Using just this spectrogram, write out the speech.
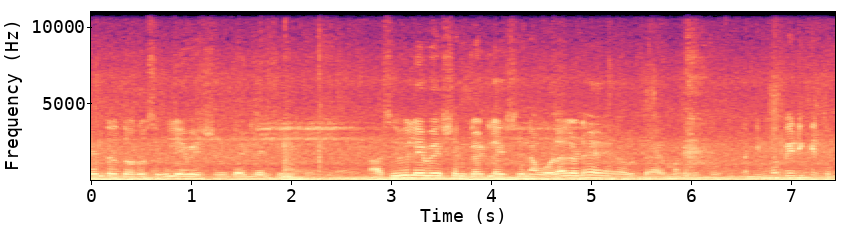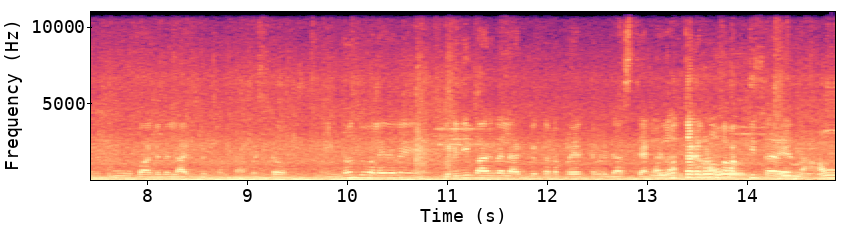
ಕೇಂದ್ರದವರು ಸಿವಿಲ್ ಏವಿಯೇಷನ್ ಗೈಡ್ಲೈನ್ಸ್ ಇರುತ್ತೆ. ಆ ಸಿವಿಲ್ ಏವಿಯೇಷನ್ ಗೈಡ್ಲೈನ್ಸಿನ ಒಳಗಡೆ ಅವರು ತಯಾರು ಮಾಡಬೇಕು. ನಿಮ್ಮ ಬೇಡಿಕೆ ತುಮಕೂರು ಭಾಗದಲ್ಲಿ ಆಗಬೇಕು ಅಂತ. ಬಟ್ ಇನ್ನೊಂದು ವಲಯದಲ್ಲಿ ಬಿಡದಿ ಭಾಗದಲ್ಲಿ ಆಗಬೇಕು ಅನ್ನೋ ಪ್ರಯತ್ನಗಳು ಜಾಸ್ತಿ ಆಗ್ತದೆ. ಒತ್ತಡಗಳು ಹಾಕ್ತಿದ್ದಾರೆ ನಾವು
